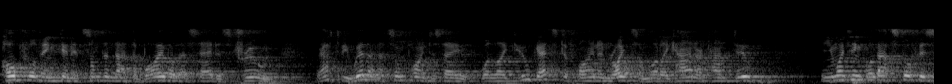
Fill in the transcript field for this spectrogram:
hopeful thinking. It's something that the Bible has said is true. We have to be willing at some point to say, well, like, who gets to fine and rights on what I can or can't do? And you might think, well, that stuff is,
